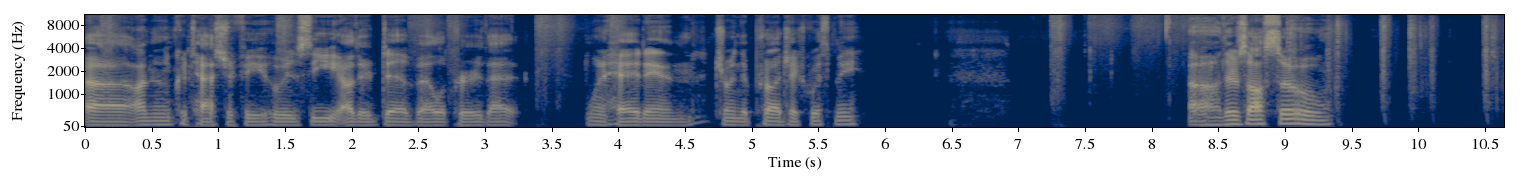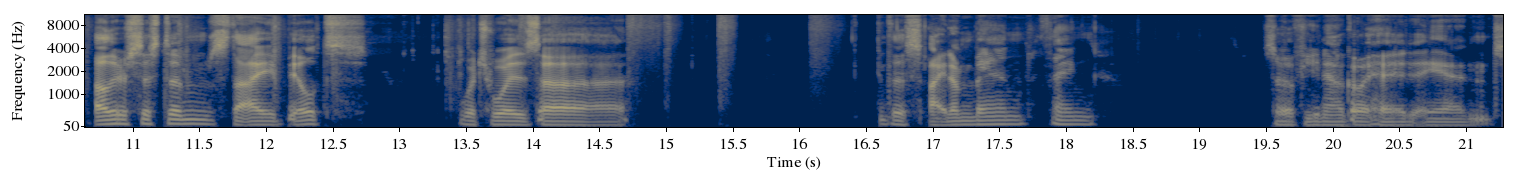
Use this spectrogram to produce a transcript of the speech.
uh, Unknown Catastrophe, who is the other developer that went ahead and joined the project with me. Uh, there's also other systems that I built, which was uh, this item ban thing. So if you now go ahead and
